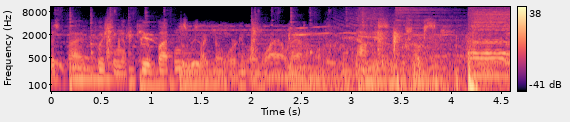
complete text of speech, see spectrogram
Just by pushing a few buttons, it's like the work of a wild animal. Now listen closely.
